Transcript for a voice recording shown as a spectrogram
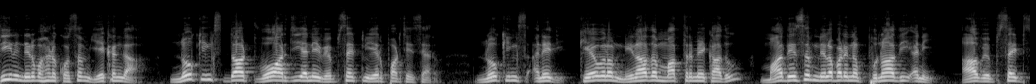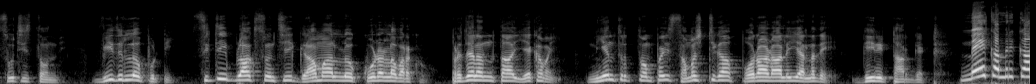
దీని నిర్వహణ కోసం ఏకంగా నోకింగ్స్ డాట్ ఓఆర్జీ అనే వెబ్సైట్ను ఏర్పాటు చేశారు. నోకింగ్స్ అనేది కేవలం నినాదం మాత్రమే కాదు మా దేశం నిలబడిన పునాది అని ఆ వెబ్సైట్ సూచిస్తోంది. వీధుల్లో పుట్టి సిటీ బ్లాక్స్ నుంచి గ్రామాల్లో కూడళ్ళ వరకు ప్రజలంతా ఏకమై నియంతృత్వంపై సమష్టిగా పోరాడాలి అన్నదే దీని target. Make America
